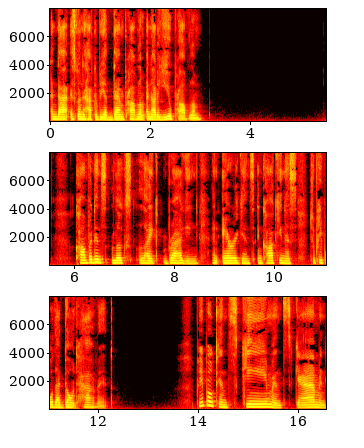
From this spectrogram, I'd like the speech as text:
And that is going to have to be a them problem and not a you problem. Confidence looks like bragging and arrogance and cockiness to people that don't have it people can scheme and scam and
